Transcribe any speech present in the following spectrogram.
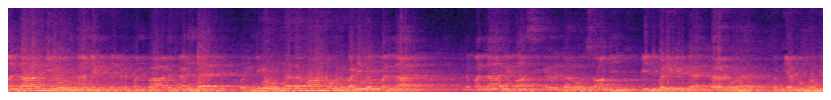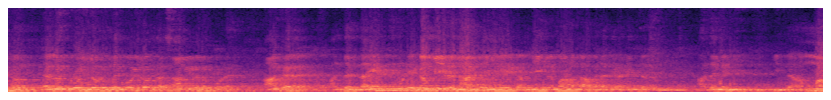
மல்லாரியோடு நாளைக்கு எங்கள் பண்பாடு கண்ட ஒரு மிக உன்னதமான ஒரு வடிவம் மல்லாரி இந்த மல்லாரி வாசிக்கிறதுல ஒரு சுவாமி வீதி வெளிக்கிட்டார் வரப்போற துக்கியம்மன் கோயிலோ நெல்லூர் கோயிலோ இந்த கோயிலோ இந்த சாமி வரப்போற ஆக அந்த நயத்தினுடைய கம்பீர நாட்டையிலே கம்பீரமாக அவன் அதை அடைந்ததும் அதனை இந்த அம்மா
